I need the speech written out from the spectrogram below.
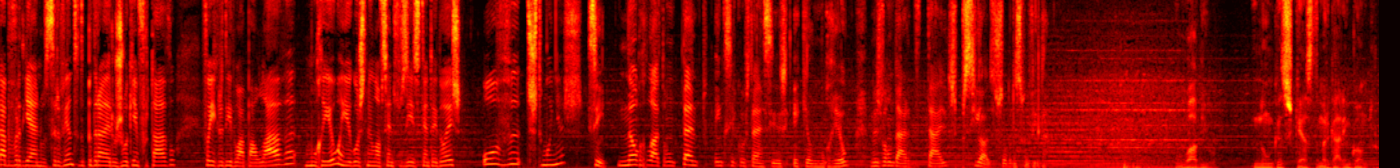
Cabo-verdiano servente de pedreiro Joaquim Furtado foi agredido à paulada, morreu em agosto de 1972. Houve testemunhas? Sim, não relatam tanto em que circunstâncias é que ele morreu, mas vão dar detalhes preciosos sobre a sua vida. O ódio nunca se esquece de marcar encontro.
